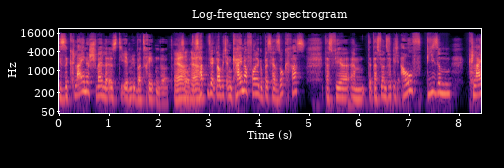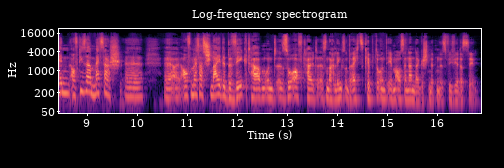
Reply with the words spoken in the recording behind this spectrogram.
diese kleine Schwelle ist, die eben übertreten wird. Ja, so, das ja. hatten wir, glaube ich, in keiner Folge bisher so krass, dass wir, ähm, dass wir uns wirklich auf diesem kleinen, auf dieser Messersch, äh, äh, auf Messers Schneide bewegt haben und äh, so oft halt es nach links und rechts kippte und eben auseinandergeschnitten ist, wie wir das sehen.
